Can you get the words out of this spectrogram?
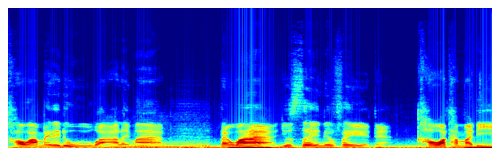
เขาอะไม่ได้ดูหวือหวาอะไรมาก แต่ว่า user interface เนี่ยเขาว่าทำมาดี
